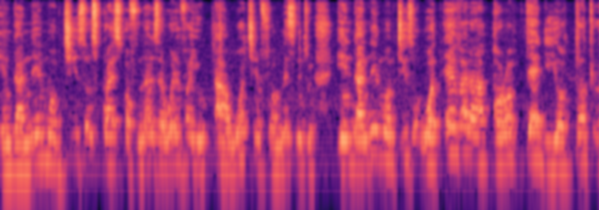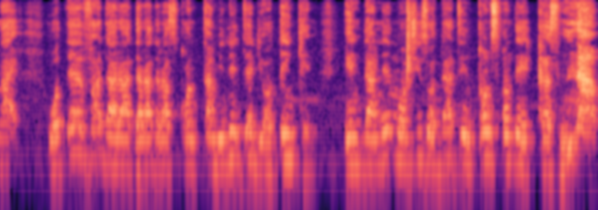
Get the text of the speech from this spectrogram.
in the name of Jesus Christ of Nazareth, wherever you are watching from, listening to, in the name of Jesus, whatever that have corrupted your thought life, whatever that, are, that, are, that has contaminated your thinking, in the name of Jesus, that thing comes under a curse now.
